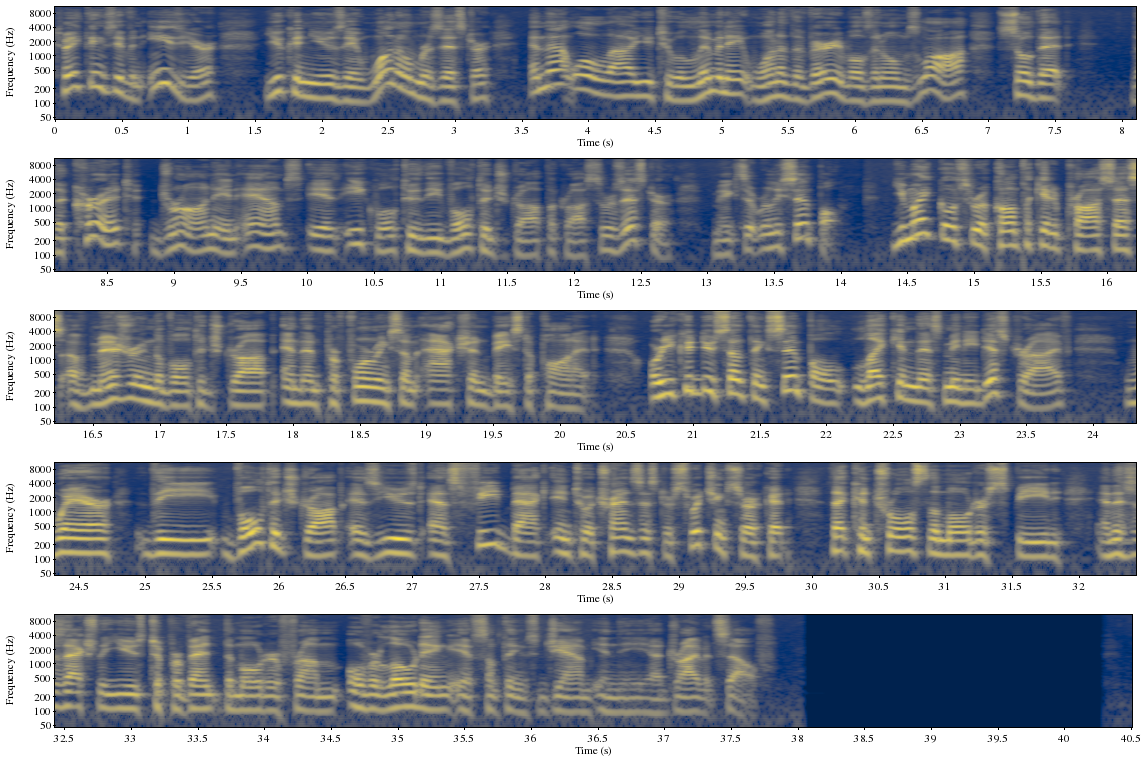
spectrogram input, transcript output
To make things even easier, you can use a 1 ohm resistor and that will allow you to eliminate one of the variables in Ohm's law so that the current drawn in amps is equal to the voltage drop across the resistor. Makes it really simple. You might go through a complicated process of measuring the voltage drop and then performing some action based upon it. Or you could do something simple like in this mini disk drive where the voltage drop is used as feedback into a transistor switching circuit that controls the motor speed and this is actually used to prevent the motor from overloading if something's jammed in the uh, drive itself.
